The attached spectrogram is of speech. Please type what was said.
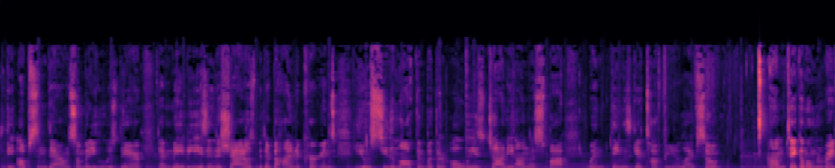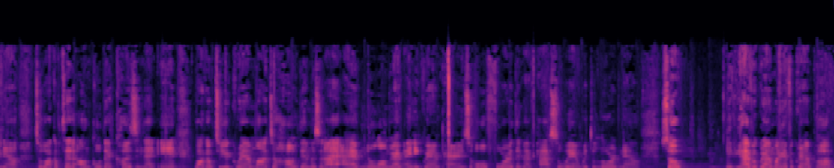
through the ups and downs, somebody who was there that maybe is in the shadows, but they're behind the curtains. You don't see them often, but they're always Johnny on the spot when things get tough in your life. So, um, take a moment right now to walk up to that uncle, that cousin, that aunt. Walk up to your grandma to hug them. Listen, I, I have no longer have any grandparents. All four of them have passed away and with the Lord now. So, if you have a grandma, you have a grandpa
